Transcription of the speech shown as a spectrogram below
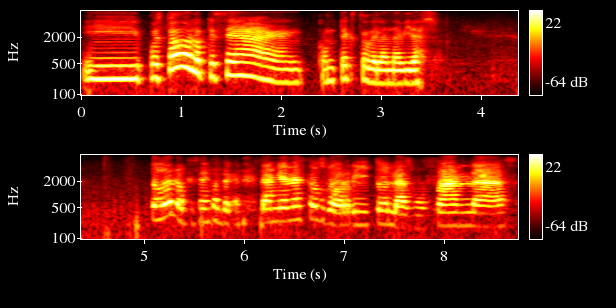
y pues todo lo que sea en contexto de la Navidad. Todo lo que se encuentra. También estos gorritos, las bufandas.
